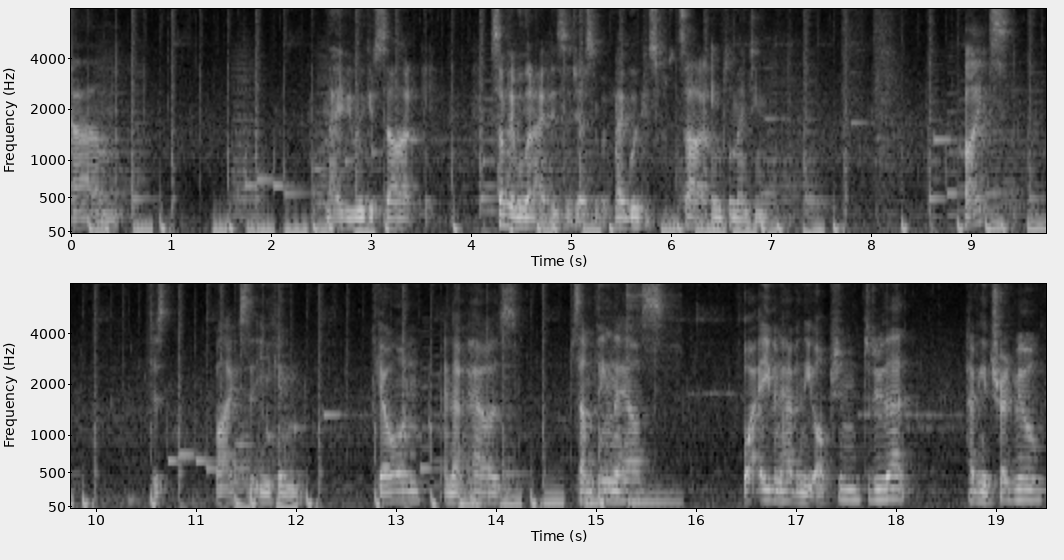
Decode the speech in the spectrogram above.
Um, maybe we could start. Some people are gonna hate this suggestion, but maybe we could start implementing bikes. Just bikes that you can go on, and that powers something in the house, or even having the option to do that. Having a treadmill,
